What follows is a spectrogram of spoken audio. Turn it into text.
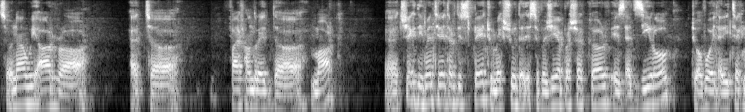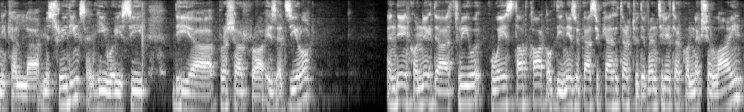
So now we are uh, at uh, 500 uh, mark. Uh, check the ventilator display to make sure that the esophageal pressure curve is at zero to avoid any technical uh, misreadings and here where you see the uh, pressure uh, is at zero and then connect the three-way stopcock of the nasogastric catheter to the ventilator connection line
